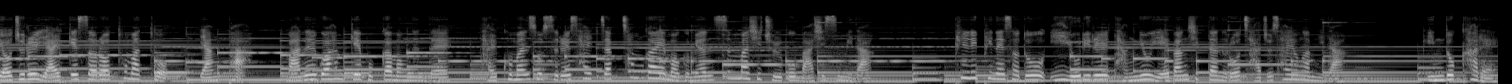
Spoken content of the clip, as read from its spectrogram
여주를 얇게 썰어 토마토, 양파, 마늘과 함께 볶아 먹는데 달콤한 소스를 살짝 첨가해 먹으면 쓴맛이 줄고 맛있습니다. 필리핀에서도 이 요리를 당뇨 예방 식단으로 자주 사용합니다. 인도 카레.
